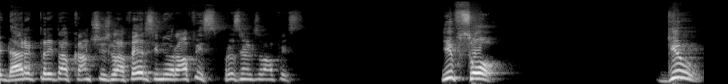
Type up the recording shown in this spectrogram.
a directorate of constitutional affairs in your give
